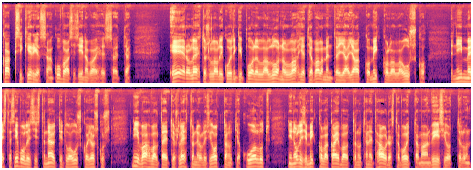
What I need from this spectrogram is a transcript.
kaksi kirjassaan kuvasi siinä vaiheessa, että Eero Lehtosella oli kuitenkin puolellaan luonnonlahjat ja valmentaja Jaakko Mikkolalla usko. Niin meistä sivullisista näytti tuo usko joskus niin vahvalta, että jos Lehtonen olisi ottanut ja kuollut, niin olisi Mikkola kaivauttanut hänet haudasta voittamaan viisiottelun,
